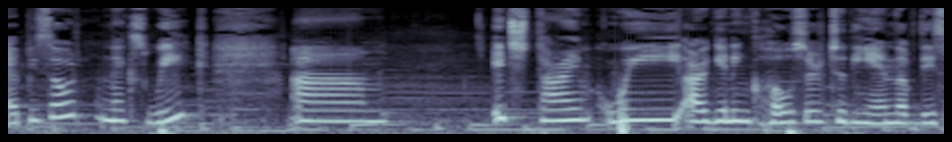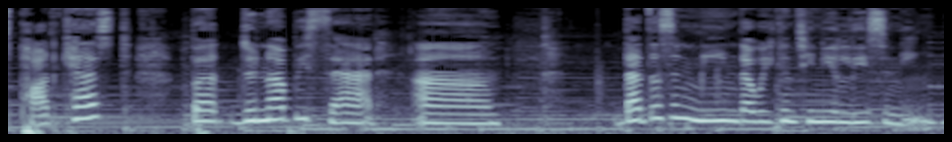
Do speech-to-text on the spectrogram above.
episode next week. Um, each time we are getting closer to the end of this podcast, but do not be sad. Um, that doesn't mean that we continue listening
